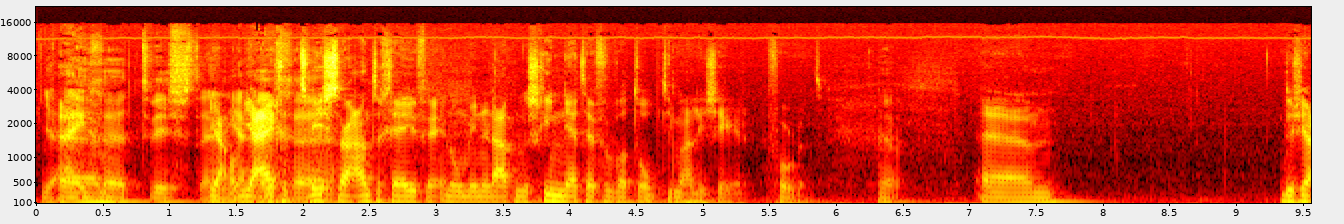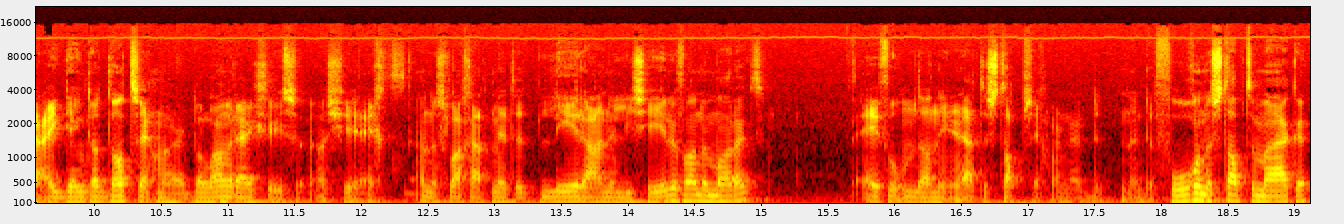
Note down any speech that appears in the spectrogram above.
je ehm, eigen twist. En ja, om je, eigen, twist eraan te geven en om inderdaad misschien net even wat te optimaliseren, bijvoorbeeld. Ja. Ehm, dus ja, ik denk dat dat zeg maar het belangrijkste is als je echt aan de slag gaat met het leren analyseren van de markt. Even om dan inderdaad de stap zeg maar naar de, naar de volgende stap te maken,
